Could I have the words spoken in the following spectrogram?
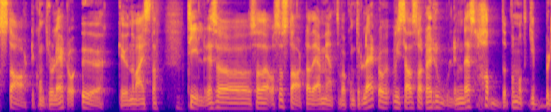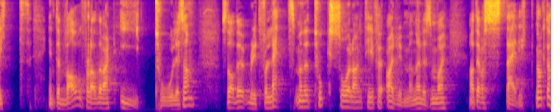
starte kontrollert og øke underveis. da. Tidligere så, så jeg også starta det jeg mente var kontrollert, og hvis jeg hadde starta roligere enn det, så hadde det på en måte ikke blitt intervall, for det hadde vært I2, liksom. Så det hadde blitt for lett. Men det tok så lang tid før armene liksom var At jeg var sterk nok da,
